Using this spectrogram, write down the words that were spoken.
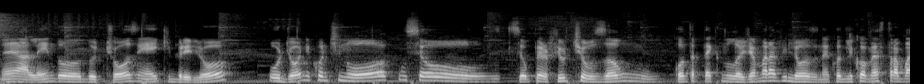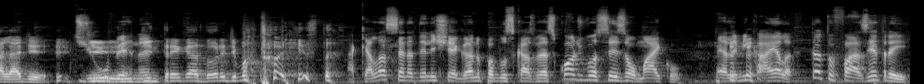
Né? Além do, do Chosen aí que brilhou. O Johnny continuou com seu seu perfil tiozão contra a tecnologia maravilhoso, né? Quando ele começa a trabalhar de, De Uber, né? de entregador e de motorista. Aquela cena dele chegando pra buscar as mulheres, qual de vocês é o Michael? Ela é Micaela. Tanto faz, entra aí.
